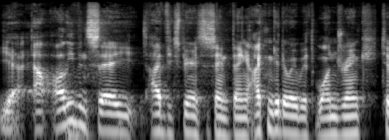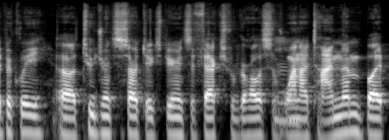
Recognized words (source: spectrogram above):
Yeah, I'll even say I've experienced the same thing. I can get away with one drink typically. Uh, two drinks to start to experience effects, regardless of mm. when I time them. But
